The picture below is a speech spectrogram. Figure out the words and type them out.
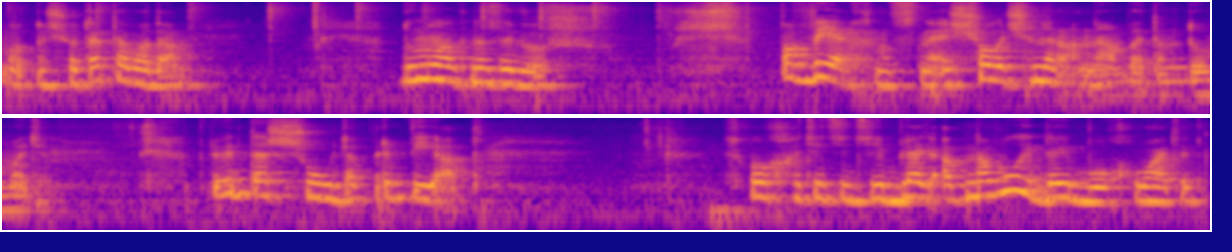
Вот насчет этого, да. Думала, как назовешь. Поверхностно. Еще очень рано об этом думать. Привет, Дашуля, привет. Сколько хотите детей? Блядь, одного и дай бог хватит.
